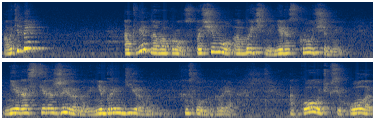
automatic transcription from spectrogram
А вот теперь ответ на вопрос, почему обычный, не раскрученный, не растиражированный, не брендированный, условно говоря, а коуч, психолог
